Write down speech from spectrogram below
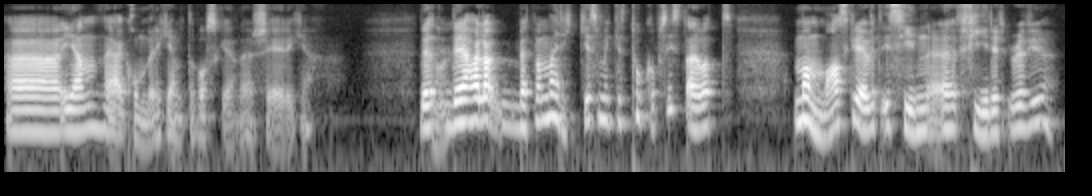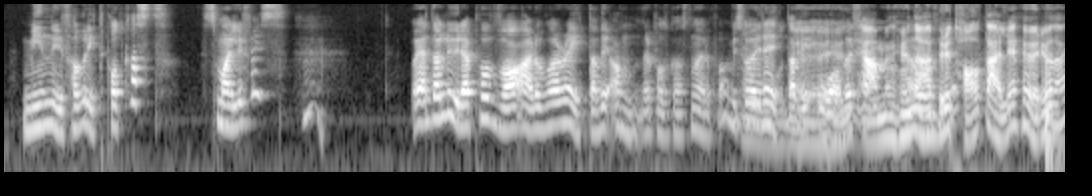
Eh, igjen, jeg kommer ikke hjem til påske. Det skjer ikke. Det, det jeg har bedt meg merke, som ikke tok opp sist, er jo at mamma har skrevet i sin uh, firer-review min nye favorittpodkast, Smileyface. Mm. Og jeg, da lurer jeg på hva er det hun har rata de andre podkastene hun hører på? Hvis hun har rata de over fem Ja, men hun er brutalt ærlig. Hører jo det.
